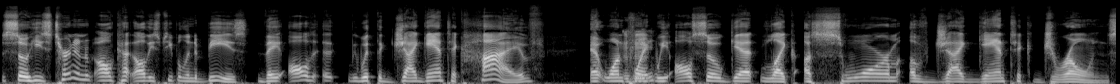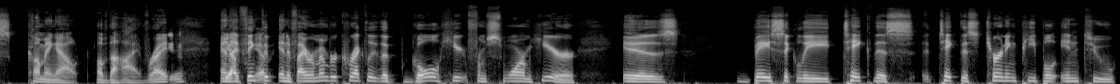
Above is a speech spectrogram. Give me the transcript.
so he's turning all all these people into bees. They all uh, with the gigantic hive. At one Mm-hmm. point, we also get like a swarm of gigantic drones coming out of the hive, right? And I Mm-hmm. Yep, think, yep. the, and if I remember correctly, the goal here from Swarm here is basically take this take this turning people into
